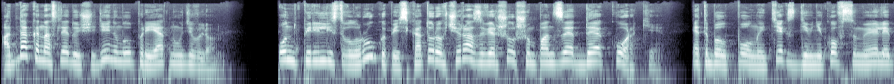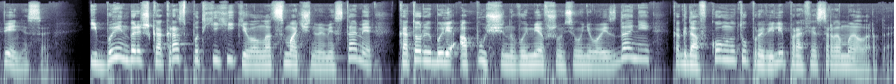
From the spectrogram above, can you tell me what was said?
Однако на следующий день он был приятно удивлен. Он перелистывал рукопись, которую вчера завершил шимпанзе Д. Корки — это был полный текст дневников Самуэля Пениса. И Бейнбридж как раз подхихикивал над смачными местами, которые были опущены в имевшемся у него издании, когда в комнату провели профессора Мелларда.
